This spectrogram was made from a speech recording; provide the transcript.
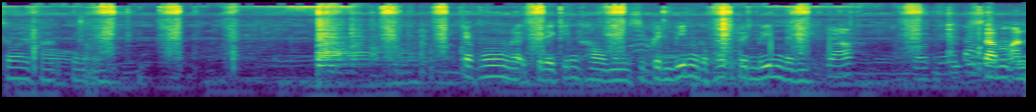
ซอยพักพี่น้องเอ้ยจักโมงเลยสิได้กินข้าวมันสิเป็นวินกับเพื่อเป็นวินเลยนี่จับ ซ้ำอัน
